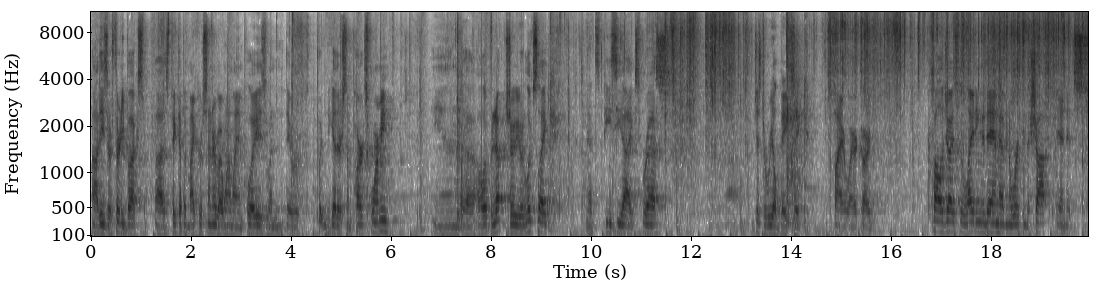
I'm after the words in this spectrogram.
Uh, these are 30 bucks. Uh, it's picked up at Micro Center by one of my employees when they were putting together some parts for me. And uh, I'll open it up, show you what it looks like. That's PCI Express just a real basic Firewire card. Apologize for the lighting today. I'm having to work in the shop and it's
